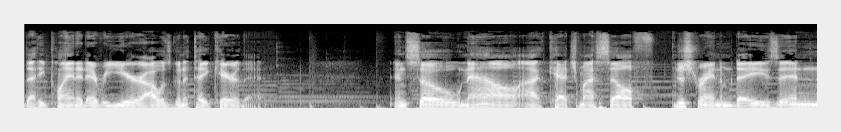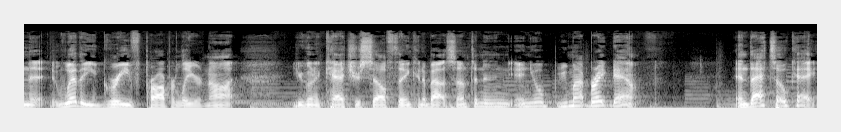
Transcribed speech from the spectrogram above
that he planted every year. I was going to take care of that. And so now I catch myself just random days, and whether you grieve properly or not, you're going to catch yourself thinking about something and, and you'll you might break down. And that's okay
